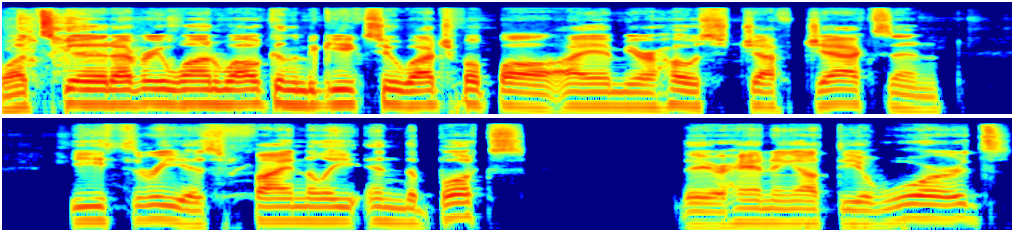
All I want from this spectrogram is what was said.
What's good, everyone? Welcome to Geeks Who Watch Football. I am your host, Jeff Jackson. E3 is finally in the books. They are handing out the awards.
